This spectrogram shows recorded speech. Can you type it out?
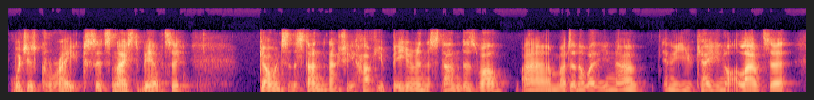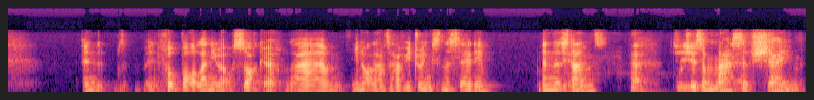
which is great because it's nice to be able to go into the stand and actually have your beer in the stand as well. Um, I don't know whether you know in the UK you're not allowed to in in football anyway or soccer, um, you're not allowed to have your drinks in the stadium in the Yeah. stands which is a massive shame.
